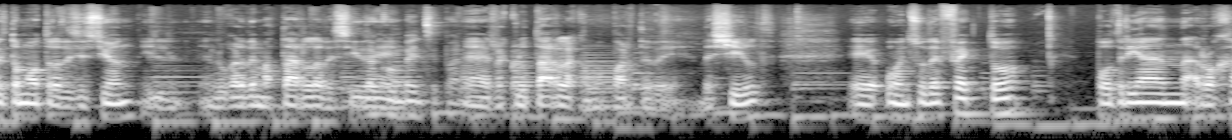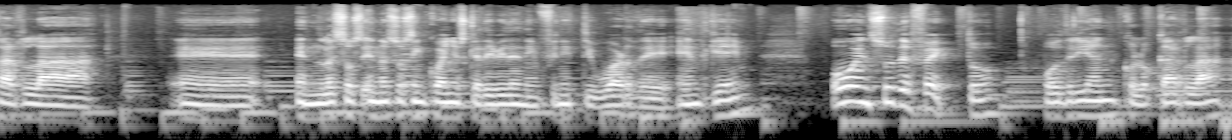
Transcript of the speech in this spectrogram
él toma otra decisión y en lugar de matarla decide eh, reclutarla como parte de, de Shield. Eh, o en su defecto podrían arrojarla eh, en, esos, en esos cinco años que dividen Infinity War de Endgame. O en su defecto podrían colocarla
